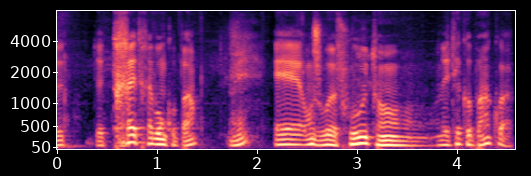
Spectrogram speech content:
de, de très très bons copains. Et on jouait au foot, on, était copains, quoi.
